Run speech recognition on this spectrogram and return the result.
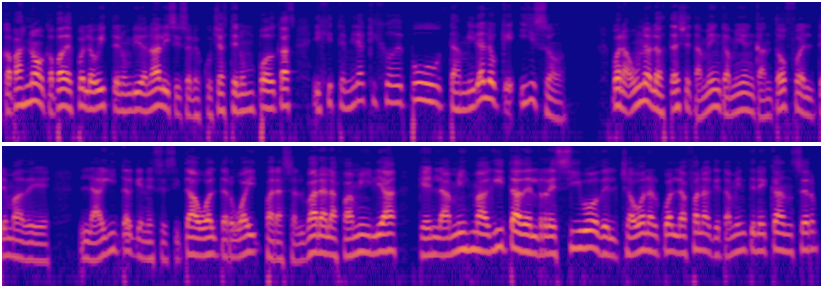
O capaz no, capaz después lo viste en un video análisis o lo escuchaste en un podcast y dijiste, mira qué hijo de puta, mira lo que hizo. Bueno, uno de los detalles también que a mí me encantó fue el tema de la guita que necesitaba Walter White para salvar a la familia, que es la misma guita del recibo del chabón al cual la fana que también tiene cáncer.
